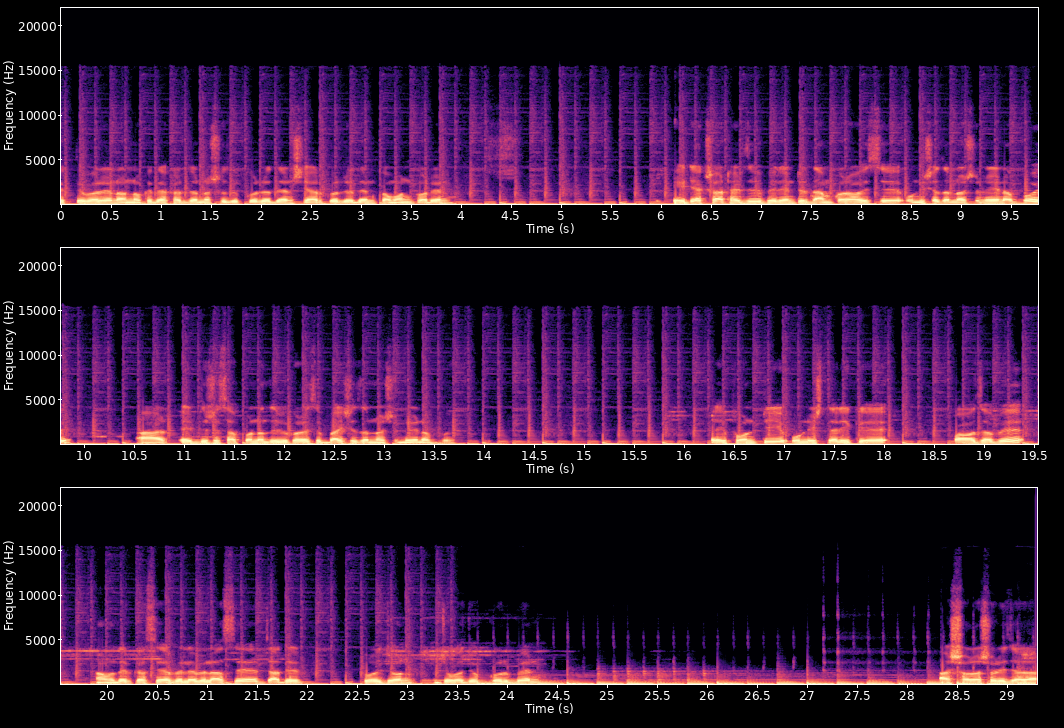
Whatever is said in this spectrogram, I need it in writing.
দেখতে পারেন, অন্যকে দেখার জন্য সুযোগ করে দেন, শেয়ার করে দেন, কমেন্ট করেন। এইট একশো আঠাশ জিবি ভেরিয়েন্টের দাম করা হয়েছে উনিশ হাজার নয়শো নিরানব্বই, আর এইট দুশো ছাপ্পান্ন জিবি করা হয়েছে বাইশ হাজার নয়শো নিরানব্বই। এই ফোনটি উনিশ তারিখে পাওয়া যাবে। আমাদের কাছে অ্যাভেলেবেল আছে, যাদের প্রয়োজন যোগাযোগ করবেন। আর সরাসরি যারা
